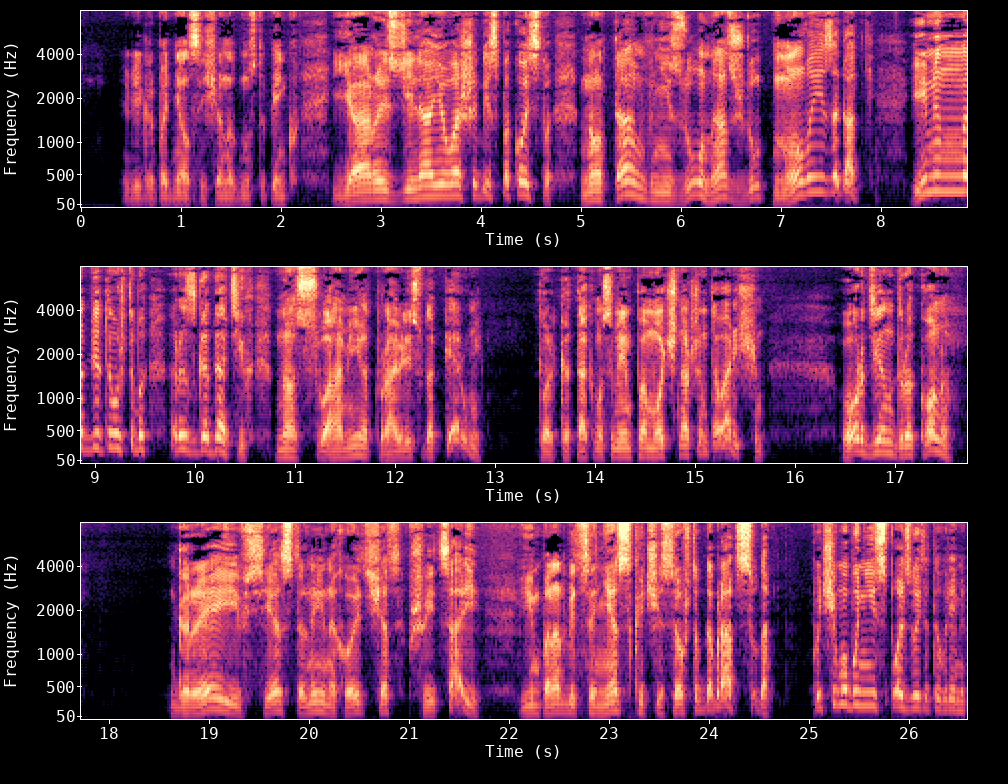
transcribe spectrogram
— Вигр поднялся еще на одну ступеньку. — Я разделяю ваше беспокойство, но там внизу нас ждут новые загадки. Именно для того, чтобы разгадать их, нас с вами отправили сюда первыми. Только так мы сумеем помочь нашим товарищам. Орден Дракона, Грей и все остальные находятся сейчас в Швейцарии. Им понадобится несколько часов, чтобы добраться сюда. Почему бы не использовать это время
